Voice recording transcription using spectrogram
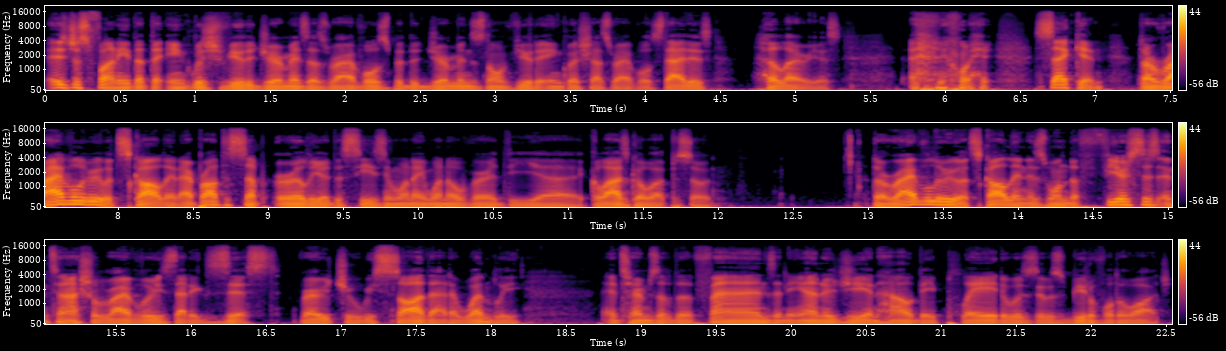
It's just funny that the English view the Germans as rivals, but the Germans don't view the English as rivals. That is hilarious. Anyway, second, the rivalry with Scotland. I brought this up earlier this season when I went over the uh, Glasgow episode. The rivalry with Scotland is one of the fiercest international rivalries that exist. Very true. We saw that at Wembley in terms of the fans and the energy and how they played. It was it was beautiful to watch.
